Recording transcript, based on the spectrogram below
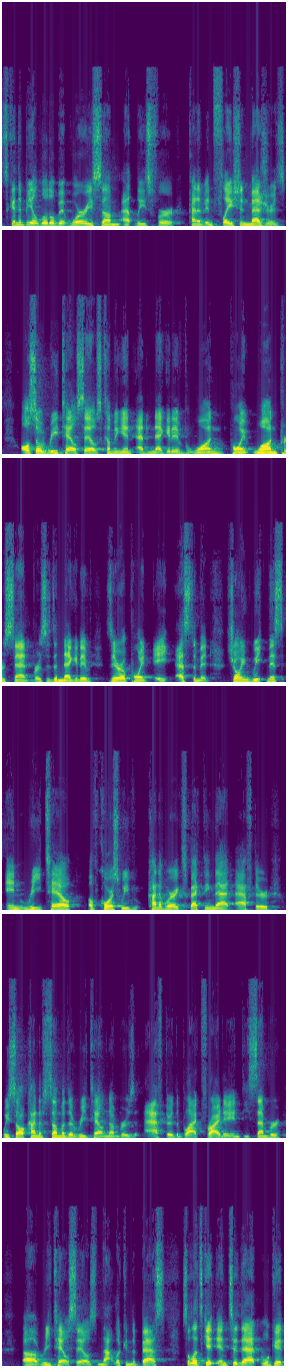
it's going to be a little bit worrisome, at least for kind of inflation measures. Also, retail sales coming in at a negative 1.1 versus the negative 0.8 estimate, showing weakness in retail of course, we kind of were expecting that after we saw kind of some of the retail numbers after the Black Friday in December uh, retail sales not looking the best. So let's get into that. We'll get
